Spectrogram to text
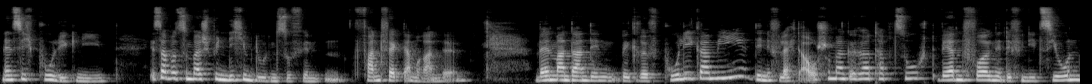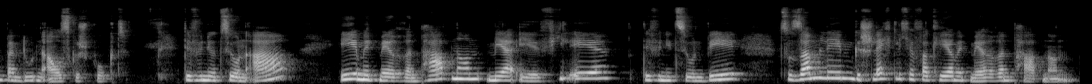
nennt sich Polygnie, ist aber zum Beispiel nicht im Duden zu finden. Fun Fact am Rande. Wenn man dann den Begriff Polygamie, den ihr vielleicht auch schon mal gehört habt, sucht, werden folgende Definitionen beim Duden ausgespuckt. Definition A. Ehe mit mehreren Partnern, mehr Ehe, viel Ehe. Definition B. Zusammenleben, geschlechtlicher Verkehr mit mehreren Partnern.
